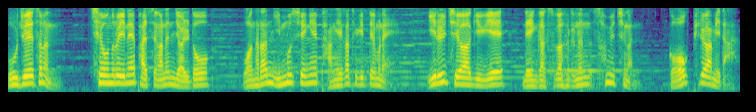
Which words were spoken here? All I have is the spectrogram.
우주에서는 체온으로 인해 발생하는 열도 원활한 임무 수행에 방해가 되기 때문에 이를 제어하기 위해 냉각수가 흐르는 섬유층은 꼭 필요합니다.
